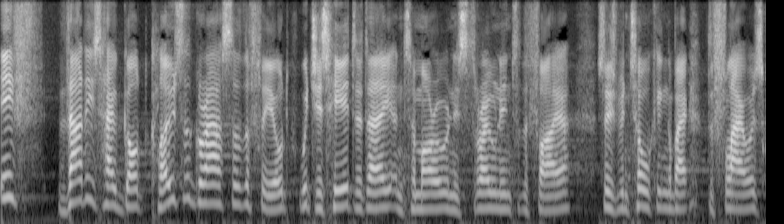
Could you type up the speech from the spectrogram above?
if that is how God clothes the grass of the field, which is here today and tomorrow and is thrown into the fire. So he's been talking about the flowers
